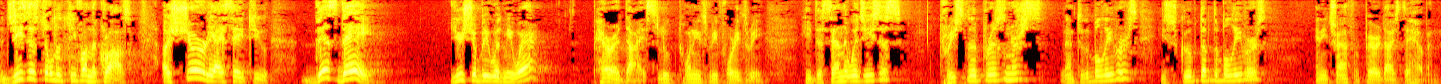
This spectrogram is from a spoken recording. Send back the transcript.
And Jesus told the thief on the cross, Assuredly I say to you, this day you shall be with me where? Paradise. Luke 23, 43. He descended with Jesus, preached to the prisoners and to the believers. He scooped up the believers and he transferred paradise to heaven.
